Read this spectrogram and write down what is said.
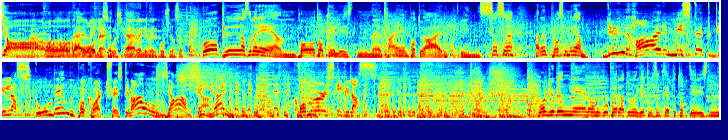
Ja! Å, det er jo Å, veldig det er søtt. koselig. Det er veldig, veldig koselig og søtt. Og plass nummer én på topp 10-listen. Tegn på at du er prinsesse. Her er plass nummer én. Du har mistet glasskoen din på Kvartfestival. Ja, filleren! Converse i glass. Morgenklubben med Lovende Co på Radio Norge presenterte topp 10-listen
